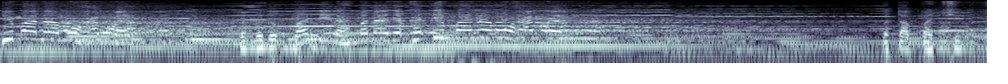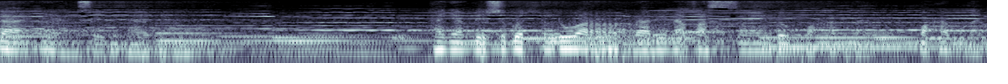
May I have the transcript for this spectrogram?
Di mana Muhammad? Penduduk Madinah menanyakan di mana Muhammad? Betapa cintanya Sayyidina Bilal hanya disebut keluar dari nafasnya itu Muhammad. Muhammad.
